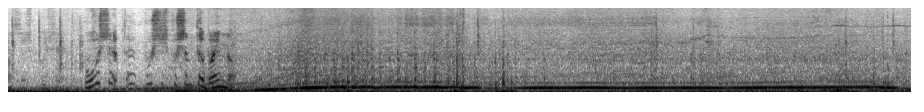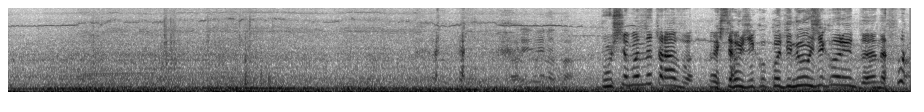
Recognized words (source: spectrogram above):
Achas puxa? Puxa, puxa, puxa-me também, meu. A origem não está. Puxa-me na trava. Isto é um G, continua um G40, anda. Pá,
